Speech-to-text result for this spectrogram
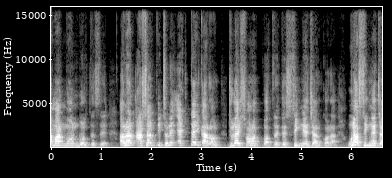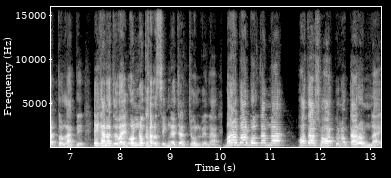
আমার মন বলতেছে। ওনার আসার পিছনে একটাই কারণ, জুলাই সনদপত্রেতে সিগনেচার করা। ওনার সিগনেচার তো লাগবে। এখানে তো ভাই অন্য কারও সিগনেচার চলবে না। বারবার বলতাম না, হতাশ হওয়ার কোনো কারণ নাই।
